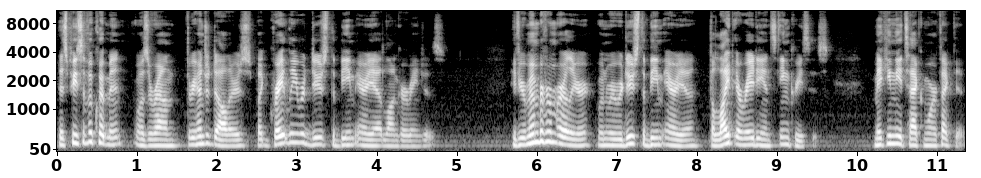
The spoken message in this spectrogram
This piece of equipment was around $300, but greatly reduced the beam area at longer ranges. If you remember from earlier, when we reduce the beam area, the light irradiance increases, making the attack more effective.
